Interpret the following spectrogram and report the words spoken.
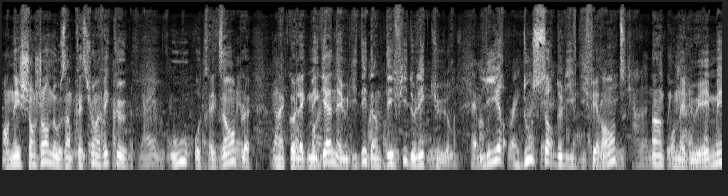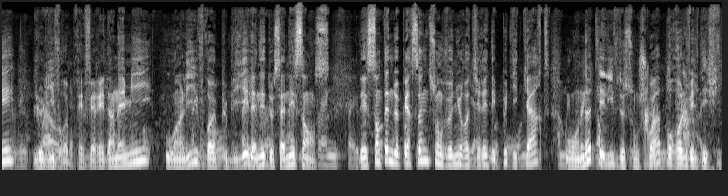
en échangeant nos impressions avec eux. Ou, autre exemple, ma collègue Megan a eu l'idée d'un défi de lecture. Lire 12 sortes de livres différentes, un qu'on a lu et aimé, le livre préféré d'un ami ou un livre publié l'année de sa naissance. Des centaines de personnes sont venues retirer des petites cartes où on note les livres de son choix pour relever le défi.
